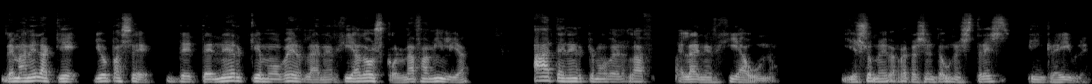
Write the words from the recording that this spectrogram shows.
De manera que yo pasé de tener que mover la energía 2 con la familia a tener que mover la, la energía 1. Y eso me representa un estrés increíble,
